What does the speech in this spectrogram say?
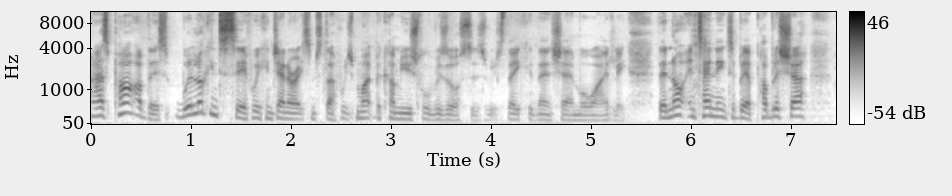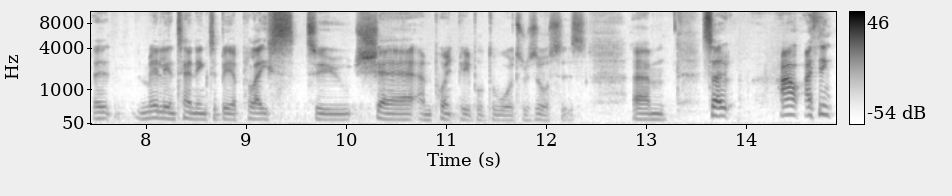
as part of this, we're looking to see if we can generate some stuff which might become useful resources, which they could then share more widely. They're not intending to be a publisher; they're merely intending to be a place to share and point people towards resources. Um, so, our, I think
